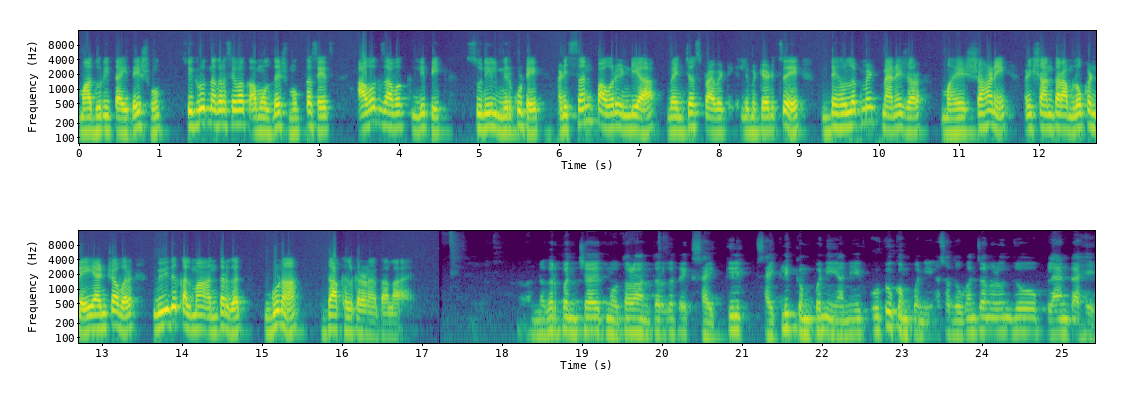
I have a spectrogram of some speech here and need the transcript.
माधुरीताई देशमुख स्वीकृत नगरसेवक अमोल देशमुख तसेच आवक जावक लिपिक सुनील मिरकुटे आणि Sun Power India ventures private लिमिटेडचे डेव्हलपमेंट मॅनेजर महेश शहाणे आणि शांताराम लोखंडे यांच्यावर विविध कलमा अंतर्गत गुन्हा दाखल करण्यात आला आहे. नगरपंचायत मोताळा अंतर्गत एक सायकल सायक्लिक कंपनी आणि एक ओटो कंपनी असा दोघांचा मिळून जो प्लॅन्ट आहे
